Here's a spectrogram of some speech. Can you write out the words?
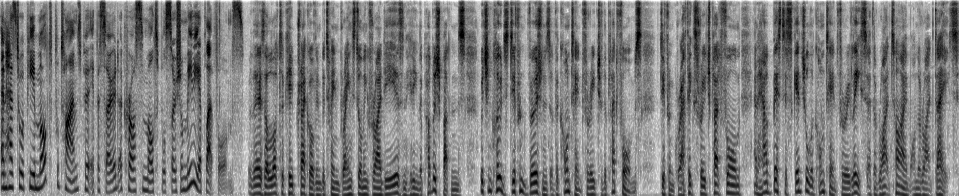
and has to appear multiple times per episode across multiple social media platforms. There's a lot to keep track of in between brainstorming for ideas and hitting the publish buttons, which includes different versions of the content for each of the platforms, different graphics for each platform, and how best to schedule the content for release at the right time on the right date.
